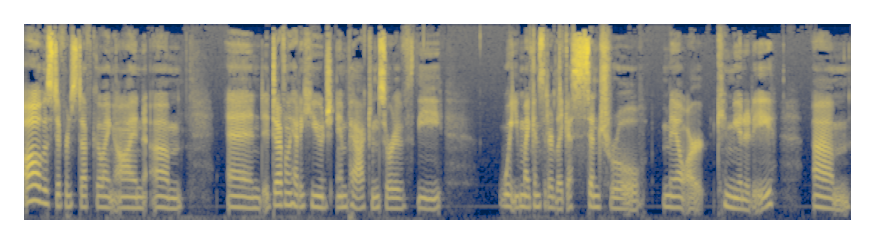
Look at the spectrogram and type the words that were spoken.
all this different stuff going on. Um, and it definitely had a huge impact in sort of the what you might consider like a central mail art community. Um,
